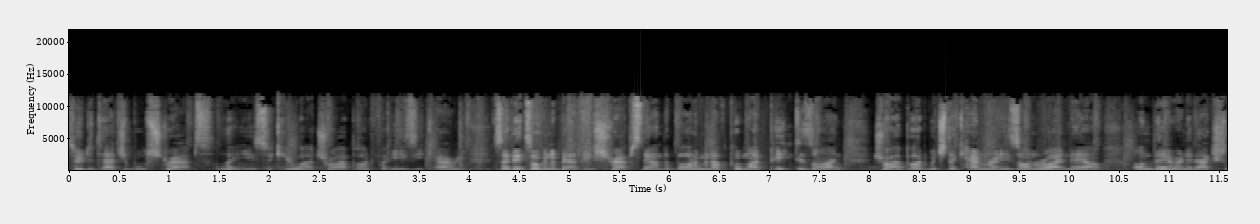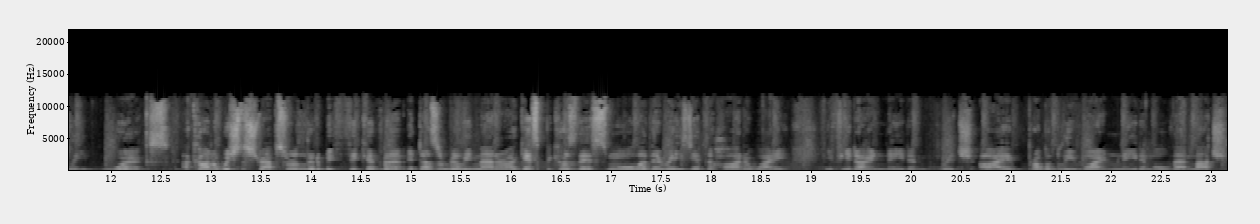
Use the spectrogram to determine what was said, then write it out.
Two detachable straps let you secure a tripod for easy carry. So they're talking about these straps down the bottom and I've put my Peak Design tripod, which the camera is on right now, on there and it actually works. I kind of wish the straps were a little bit thicker, but it doesn't really matter. I guess because they're smaller, they're easier to hide away if you don't need them, which I probably won't need them all that much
